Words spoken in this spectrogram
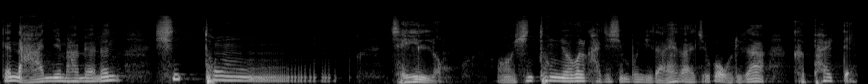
그러니까 나님 하면은 신통 제일로 어, 신통력을 가지신 분이다 해가지고 우리가 급할 때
